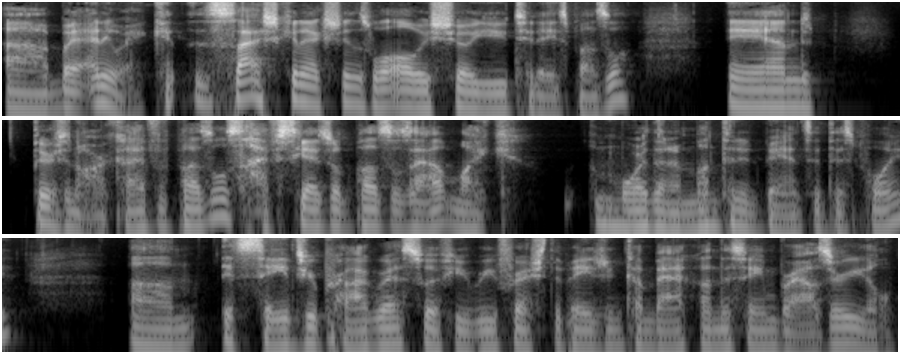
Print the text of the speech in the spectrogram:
Uh, but anyway, slash connections will always show you today's puzzle. And there's an archive of puzzles. I've scheduled puzzles out like more than a month in advance at this point. Um, it saves your progress. So if you refresh the page and come back on the same browser, you'll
